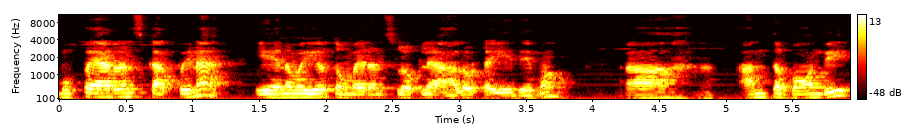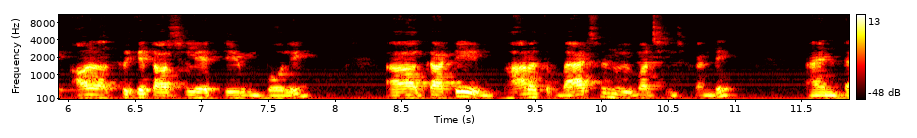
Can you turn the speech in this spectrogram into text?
36 రన్స్ కాకపోయినా ఎనభైయో తొంభై రన్స్ లోపలే ఆల్ అయ్యేదేమో. అంత బాగుంది క్రికెట్ ఆస్ట్రేలియా టీం బౌలింగ్. కాబట్టి భారత్ బ్యాట్స్‌మెన్ విమర్శించకండి. అండ్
